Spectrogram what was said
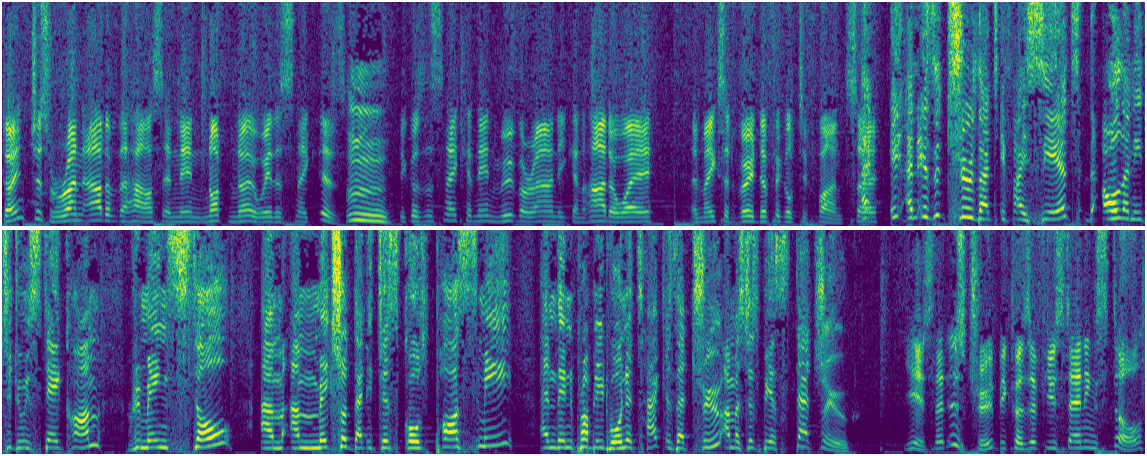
don't just run out of the house and then not know where the snake is, because the snake can then move around. He can hide away. It makes it very difficult to find. So. And, and is it true that if I see it, all I need to do is stay calm, remain still, um, um, make sure that it just goes past me, and then probably it won't attack? Is that true? I must just be a statue. Yes, that is true because if you're standing still,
